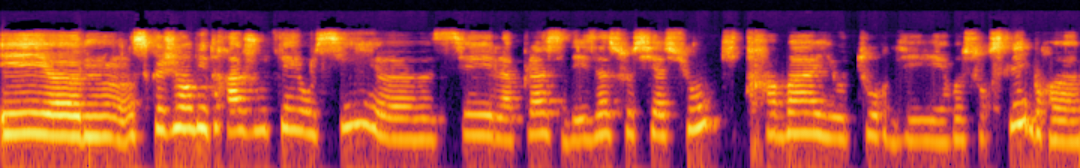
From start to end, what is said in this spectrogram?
Et euh, ce que j'ai envie de rajouter aussi, euh, c'est la place des associations qui travaillent autour des ressources libres.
